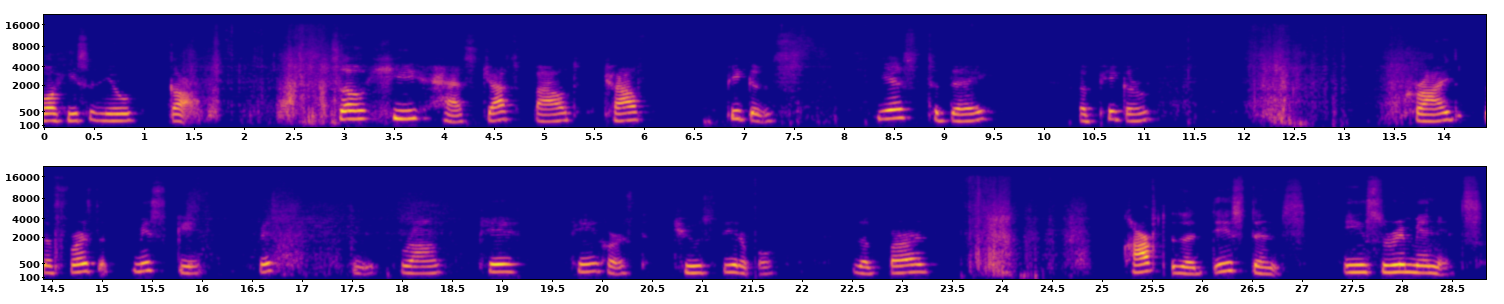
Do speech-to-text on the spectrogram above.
for his new gauge. So he has just bought twelve pigeons. Yesterday, a pigeon cried the first miskin from Pinhurst to Silbury. The bird carved the distance in three minutes.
